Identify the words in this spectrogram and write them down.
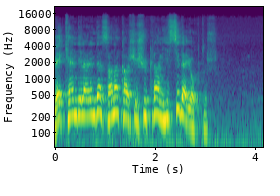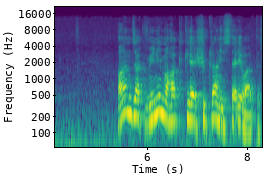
ve kendilerinde sana karşı şükran hissi de yoktur. Ancak münim hakikiye şükran hisleri vardır.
